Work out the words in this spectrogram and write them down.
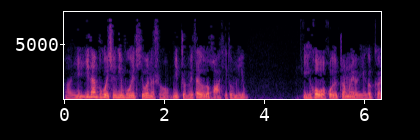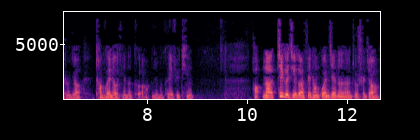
啊！你一旦不会倾听，不会提问的时候，你准备再多的话题都没用。以后我会专门有一个课程叫畅快聊天的课啊，你们可以去听。好，那这个阶段非常关键的呢，就是叫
